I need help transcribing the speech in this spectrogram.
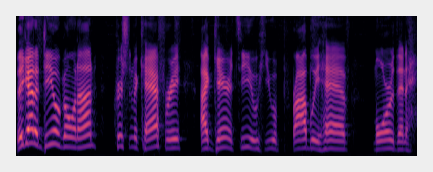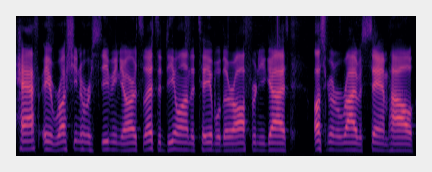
They got a deal going on. Christian McCaffrey, I guarantee you, he will probably have more than half a rushing or receiving yard. So that's a deal on the table they're offering you guys. Also going to ride with Sam Howell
